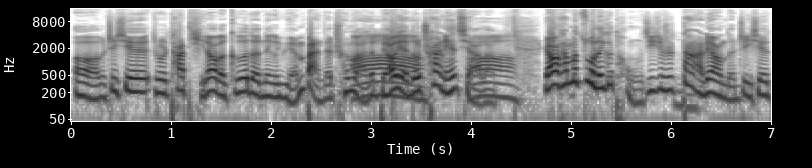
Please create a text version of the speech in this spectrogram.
呃，这些就是他提到的歌的那个原版在春晚的表演都串联起来了。啊然后他们做了一个统计，就是大量的这些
